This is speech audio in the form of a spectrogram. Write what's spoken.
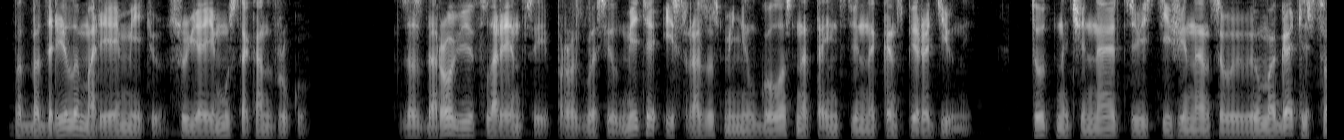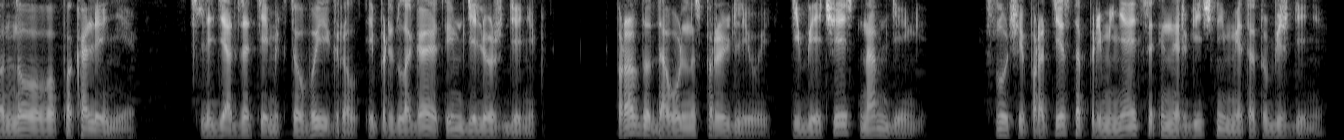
– подбодрила Мария Метю, суя ему стакан в руку. «За здоровье Флоренции!» – провозгласил Метя и сразу сменил голос на таинственно-конспиративный. Тут начинают цвести финансовые вымогательства нового поколения. Следят за теми, кто выиграл, и предлагают им дележ денег. Правда, довольно справедливый. Тебе честь, нам деньги. В случае протеста применяется энергичный метод убеждения.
